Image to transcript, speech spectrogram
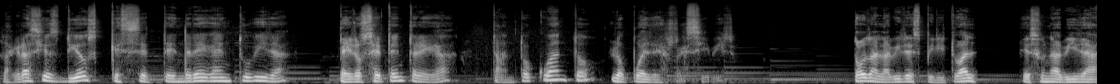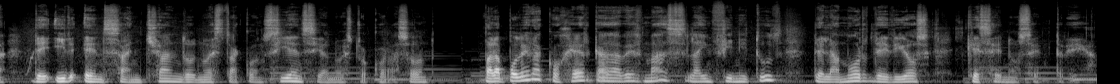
La gracia es Dios que se te entrega en tu vida, pero se te entrega tanto cuanto lo puedes recibir. Toda la vida espiritual es una vida de ir ensanchando nuestra conciencia, nuestro corazón, para poder acoger cada vez más la infinitud del amor de Dios que se nos entrega.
